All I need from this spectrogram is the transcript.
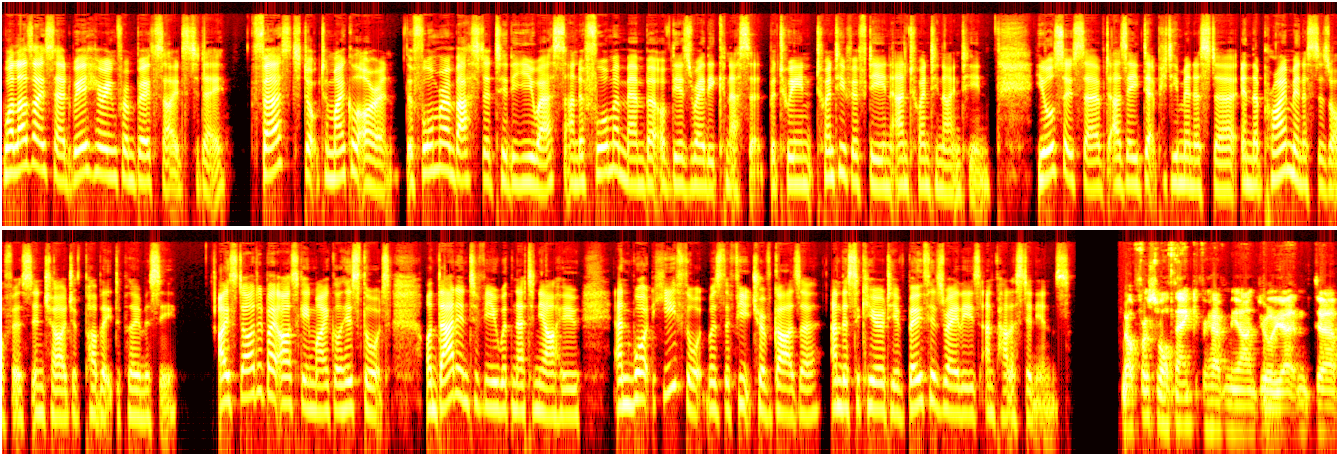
Well, as I said, we're hearing from both sides today. First, Dr. Michael Oren, the former ambassador to the US and a former member of the Israeli Knesset between 2015 and 2019. He also served as a deputy minister in the Prime Minister's office in charge of public diplomacy. I started by asking Michael his thoughts on that interview with Netanyahu and what he thought was the future of Gaza and the security of both Israelis and Palestinians. Well, first of all, thank you for having me on, Julia. And uh,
